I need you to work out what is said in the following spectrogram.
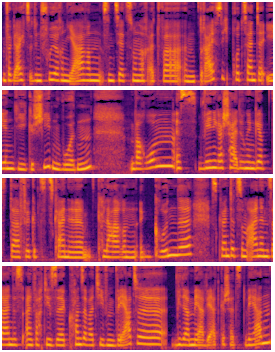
im Vergleich zu den früheren Jahren sind es jetzt nur noch etwa 30 ähm, Prozent der Ehen, die geschieden wurden. Warum es weniger Scheidungen gibt, dafür gibt es jetzt keine klaren Gründe. Es könnte zum einen sein, dass einfach diese konservativen Werte wieder mehr wertgeschätzt werden,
